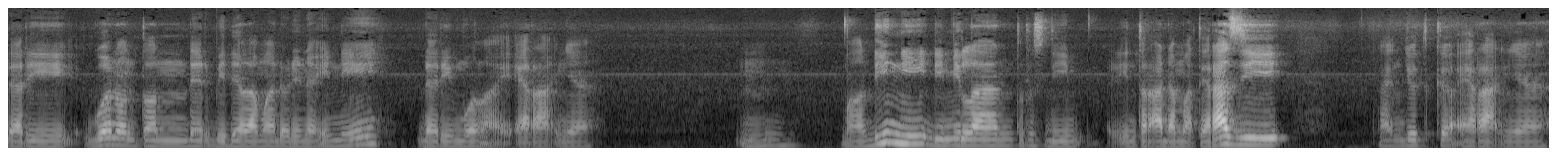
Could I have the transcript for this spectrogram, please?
Dari gue nonton Derby della Madonnina ini dari mulai eranya. Hmm, Maldini di Milan, terus di Inter ada Materazzi, lanjut ke eranya.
